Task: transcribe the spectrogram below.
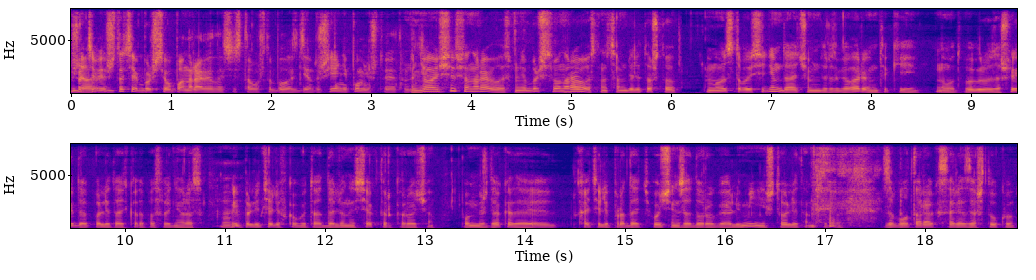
Что, Да. тебе, что тебе больше всего понравилось из того, что было сделано? Потому что я не помню, что я там Мне делал. вообще все нравилось. Мне больше всего нравилось, на самом деле, то, что мы с тобой сидим, да, о чем-нибудь разговариваем, такие, ну вот в игру зашли, да, полетать, когда последний раз, Мгм. и полетели в какой-то отдаленный сектор, короче. Помнишь, да, когда э, хотели продать очень задорого алюминий, что ли, там, типа, за полтора косаря за штуку.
